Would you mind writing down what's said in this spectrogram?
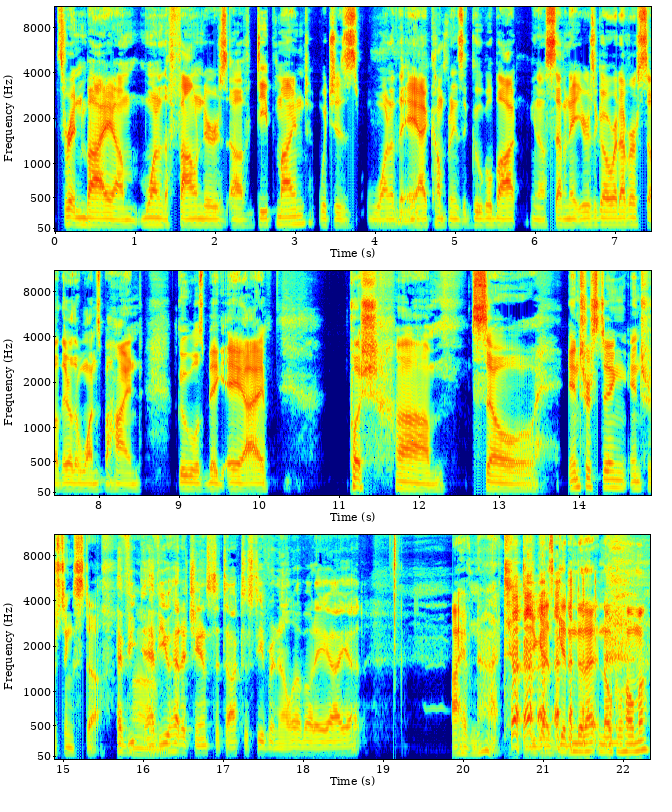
It's written by um, one of the founders of DeepMind, which is one of the Mhm. AI companies that Google bought, you know, seven, eight years ago or whatever. So they're the ones behind Google's big AI push. Um, so interesting, interesting stuff. Have you have Um, you had a chance to talk to Steve Rinella about AI yet? I have not. Did you guys get into that in Oklahoma?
